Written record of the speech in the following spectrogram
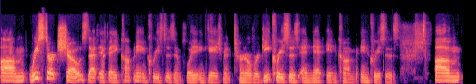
Um, research shows that if a company increases employee engagement, turnover decreases and net income increases. Um,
